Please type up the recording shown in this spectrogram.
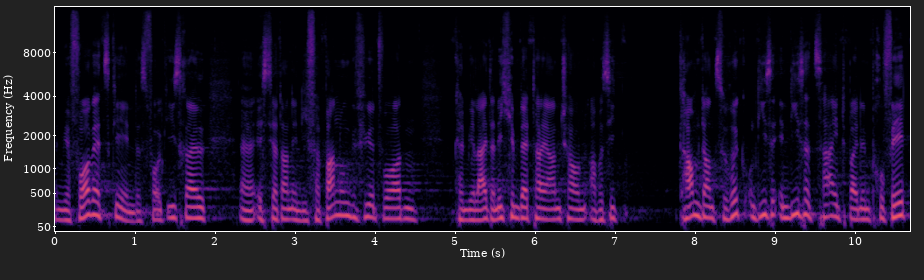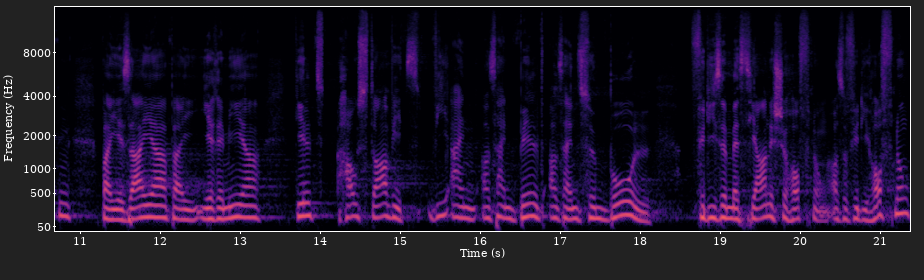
wenn wir vorwärts gehen, das Volk Israel äh, ist ja dann in die Verbannung geführt worden, können wir leider nicht im Detail anschauen, aber sie kamen dann zurück und diese, in dieser Zeit bei den Propheten, bei Jesaja, bei Jeremia, gilt Haus Davids wie ein, als ein Bild, als ein Symbol für diese messianische Hoffnung, also für die Hoffnung,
